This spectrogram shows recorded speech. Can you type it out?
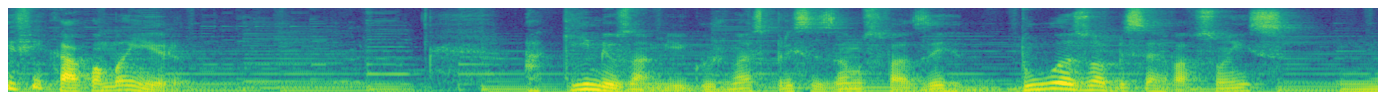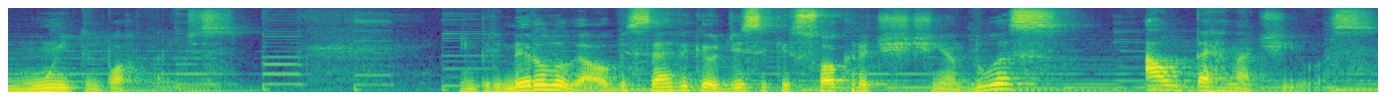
e ficar com a banheira. Aqui, meus amigos, nós precisamos fazer duas observações muito importantes. Em primeiro lugar, observe que eu disse que Sócrates tinha duas alternativas.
